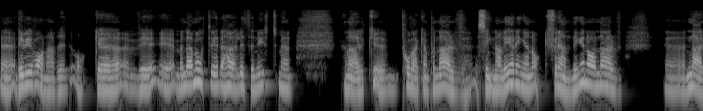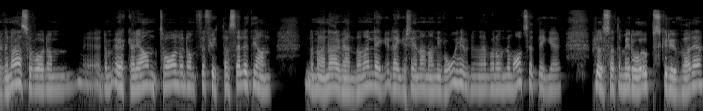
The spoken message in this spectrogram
Eh, det är vi vana vid. Och eh, vi är, men däremot är det här lite nytt med den här eh, påverkan på nervsignaleringen och förändringen av nerv, nerverna, Så var de, de ökar i antal och de förflyttar sig lite grann. De här nervändarna lägger, lägger sig en annan nivå i huden än vad de normalt sett ligger. Plus att de är då uppskruvade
